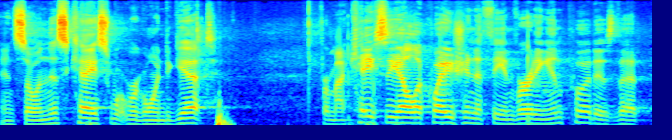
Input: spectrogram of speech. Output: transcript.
and so in this case, what we're going to get for my KCL equation at the inverting input is that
